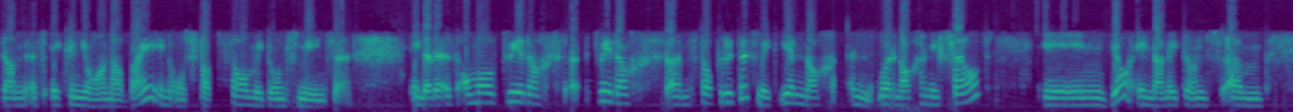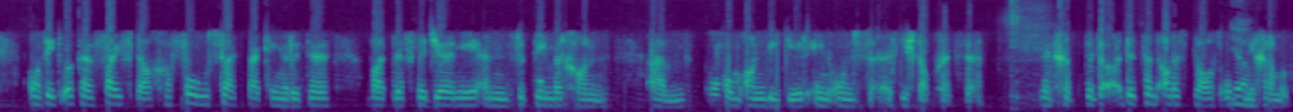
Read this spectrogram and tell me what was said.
dan is ek en Johanna by en ons stap saam met ons mense. en hulle is almal twee dag twee dag um, staproetes met een nag in oornag in die veld en ja en dan het ons um, ons het ook 'n 5 dag vol slackpacking roete wat live the journey in September gaan um om aanbied hier en ons is die stapgidse. Dit dit dit vind alles plaas op ja. Nigram op.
